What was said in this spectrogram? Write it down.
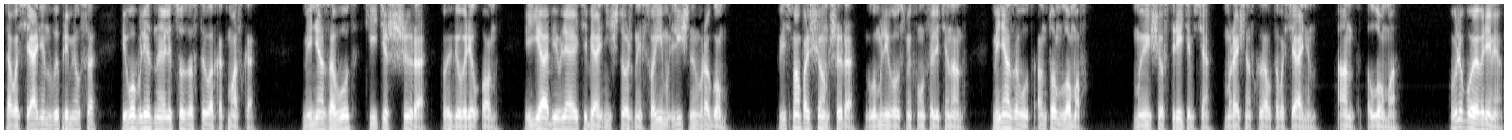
Тавасианин выпрямился, его бледное лицо застыло, как маска. «Меня зовут Китиш Шира», — выговорил он, — «и я объявляю тебя, ничтожный, своим личным врагом». «Весьма польщен, Шира», — глумливо усмехнулся лейтенант. «Меня зовут Антон Ломов». «Мы еще встретимся», — мрачно сказал Тавасианин. «Ант Лома». «В любое время».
